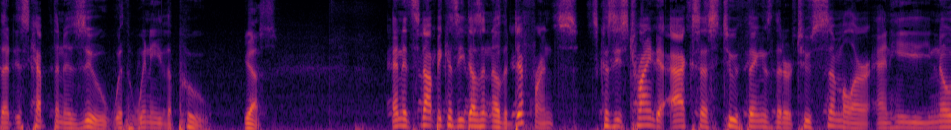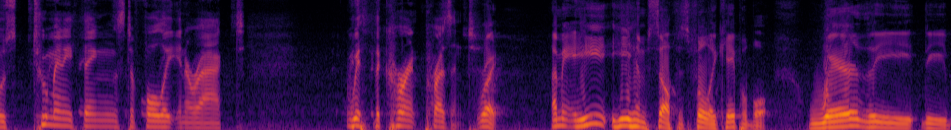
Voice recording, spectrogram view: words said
that is kept in a zoo with Winnie the Pooh. Yes. And it's not because he doesn't know the difference. It's because he's trying to access two things that are too similar, and he knows too many things to fully interact with the current present. Right. I mean, he he himself is fully capable. Where the the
